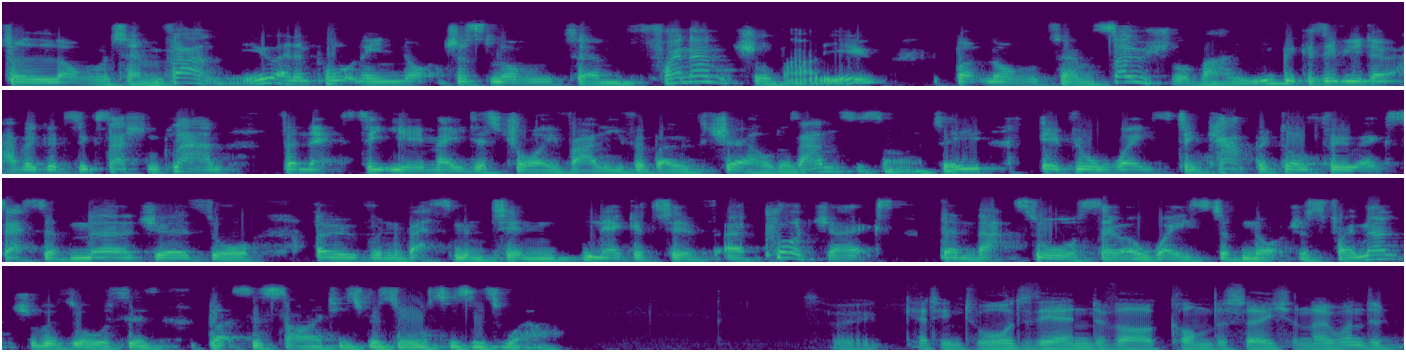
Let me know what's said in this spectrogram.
for long term value, and importantly, not just long term financial value, but long term social value. Because if you don't have a good succession plan, the next CEO may destroy value for both shareholders and society. If you're wasting capital through excessive mergers or overinvestment in negative uh, projects, then that's also a waste of not just financial resources, but society's resources as well. So, we're getting towards the end of our conversation, I wondered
